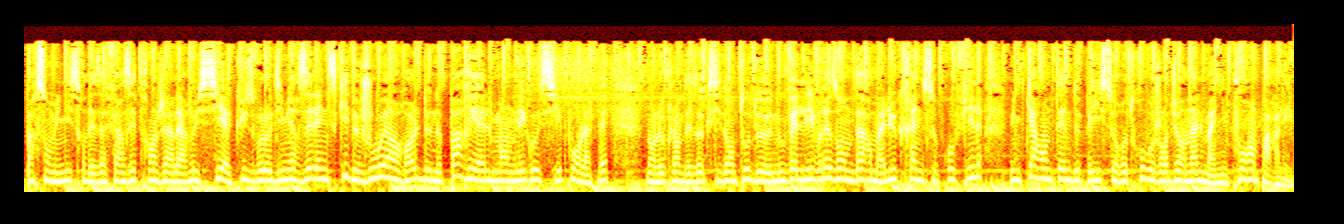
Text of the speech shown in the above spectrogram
Par son ministre des Affaires étrangères, la Russie accuse Volodymyr Zelensky de jouer un rôle, de ne pas réellement négocier pour la paix. Dans le clan des Occidentaux, de nouvelles livraisons d'armes à l'Ukraine se profilent. Une quarantaine de pays se retrouvent aujourd'hui en Allemagne pour en parler.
